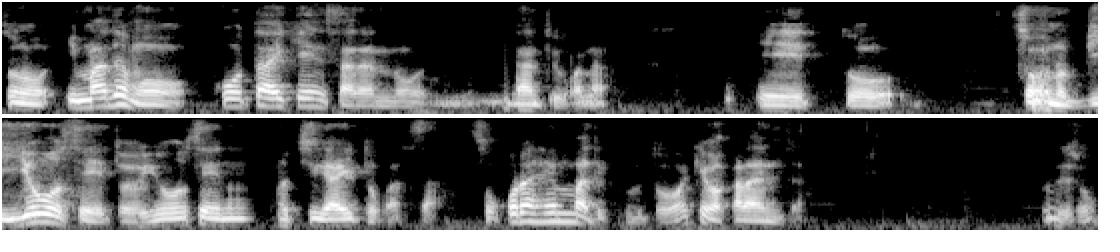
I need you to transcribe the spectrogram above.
その、今でも抗体検査の、なんていうかな、えーっと、その美容性と陽性の違いとかさ、そこら辺まで来るとわけわからんじゃん。そうでしょ？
